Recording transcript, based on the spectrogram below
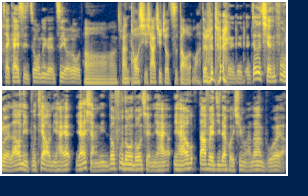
才开始做那个自由落体哦，反正头洗下去就知道了嘛，对不对？对对对，就是钱付了，然后你不跳，你还你还想你都付这么多钱，你还要你还要搭飞机再回去吗？当然不会啊，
